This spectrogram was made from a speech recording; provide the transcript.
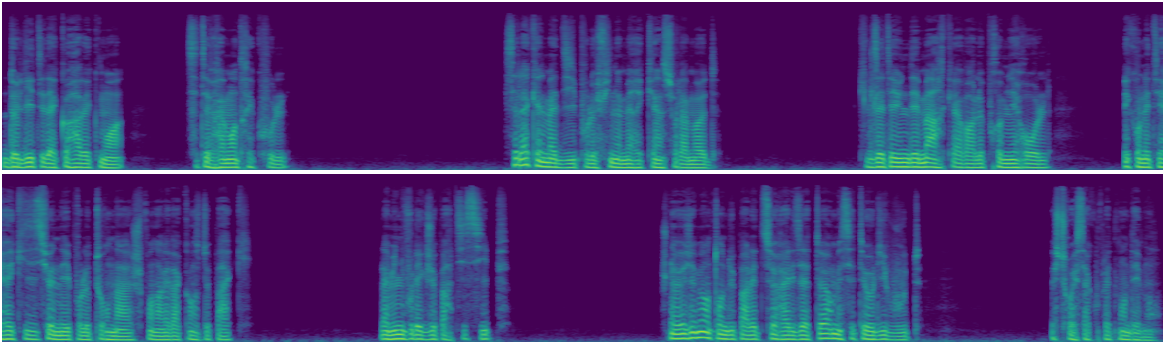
Dolly était d'accord avec moi. C'était vraiment très cool. C'est là qu'elle m'a dit pour le film américain sur la mode. Qu'ils étaient une des marques à avoir le premier rôle et qu'on était réquisitionné pour le tournage pendant les vacances de Pâques. La mine voulait que je participe. Je n'avais jamais entendu parler de ce réalisateur, mais c'était Hollywood. Je trouvais ça complètement dément.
